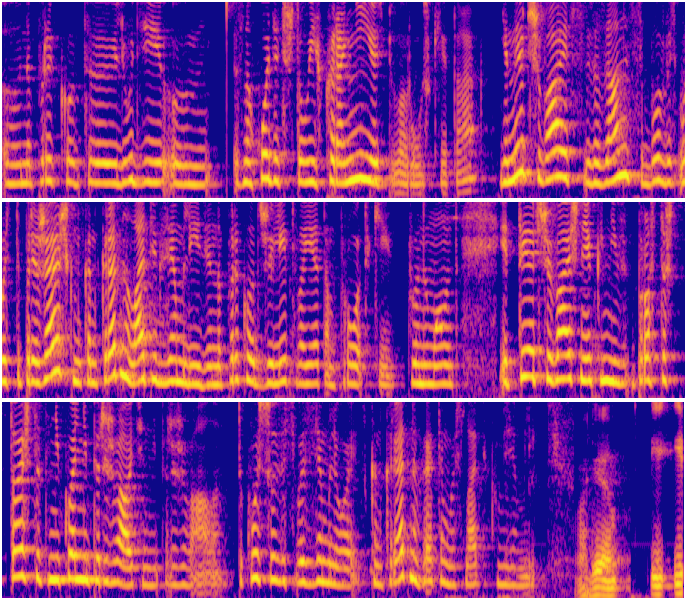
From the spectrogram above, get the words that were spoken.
напрыклад людзі знаходзяць што ў іх карані ёсць беларускія так яны адчуваюць звязаны з сабой вось, вось ты прыязджаеш на канкрэтны лапік зямлі дзе напрыклад жылі твае там продкі пэўны момант і ты адчуваеш неяк не просто тое што ты ніколі не перажываў ці не перажывала. Такую сувязь вось зямлёй канкрэтна гэтым вось лапікам зямлі. Але і, і,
